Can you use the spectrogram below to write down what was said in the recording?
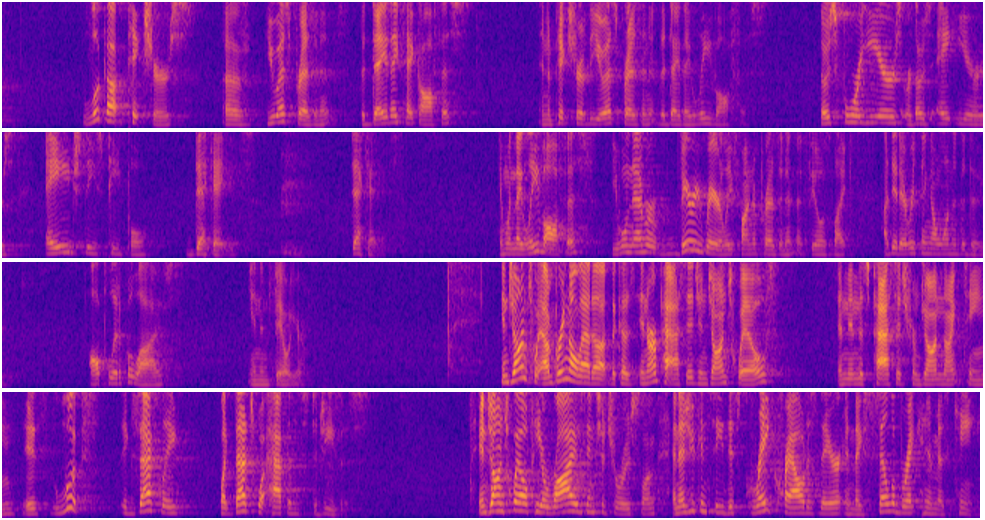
look up pictures of U.S. presidents the day they take office and a picture of the U.S. president the day they leave office. Those four years or those eight years age these people decades. Decades. And when they leave office, you will never, very rarely, find a president that feels like, I did everything I wanted to do. All political lives end in failure. In John 12, I bring all that up because in our passage in John 12, and then this passage from John 19, it looks exactly like that's what happens to Jesus. In John 12, he arrives into Jerusalem, and as you can see, this great crowd is there, and they celebrate him as king.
